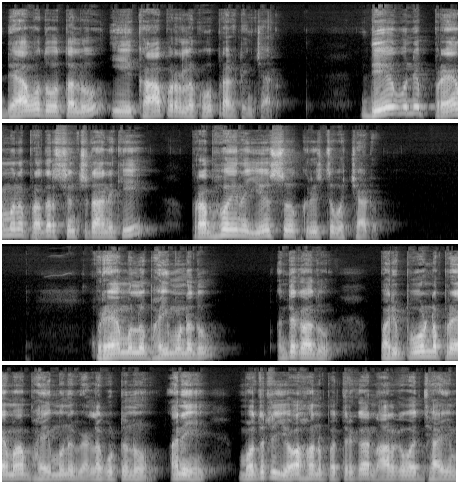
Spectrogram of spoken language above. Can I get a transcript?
దేవదూతలు ఈ కాపురులకు ప్రకటించారు. దేవుని ప్రేమను ప్రదర్శించడానికి ప్రభు అయిన యేసు క్రీస్తు వచ్చాడు. ప్రేమలో భయం ఉండదు అంతేకాదు పరిపూర్ణ ప్రేమ భయమును వెళ్ళగొట్టును అని మొదటి యోహాను పత్రిక నాలుగవ అధ్యాయం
